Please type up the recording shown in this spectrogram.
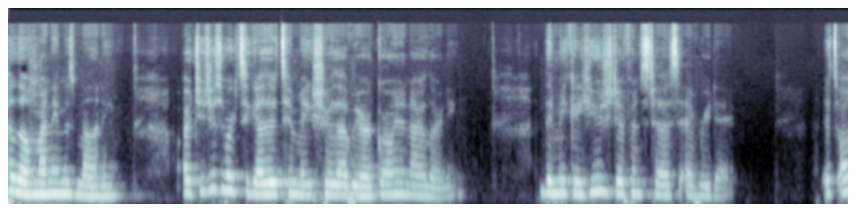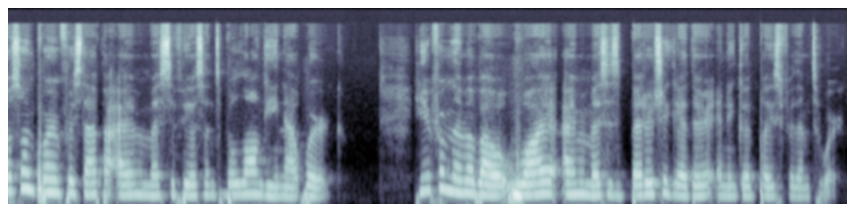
Hello, my name is Melanie. Our teachers work together to make sure that we are growing in our learning. They make a huge difference to us every day. It's also important for staff at IMMS to feel a sense of belonging at work. Hear from them about why IMMS is better together and a good place for them to work.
